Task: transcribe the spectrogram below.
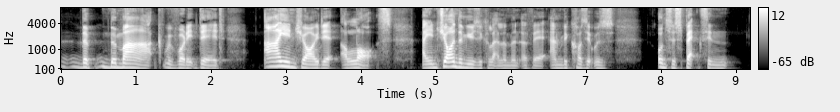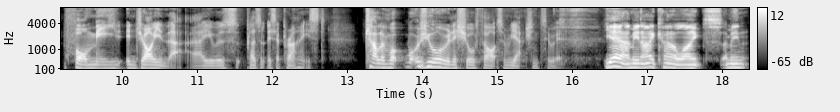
the the mark with what it did. I enjoyed it a lot. I enjoyed the musical element of it, and because it was unsuspecting for me enjoying that, I was pleasantly surprised. Callum, what what was your initial thoughts and reaction to it? Yeah, I mean, I kind of liked. I mean,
